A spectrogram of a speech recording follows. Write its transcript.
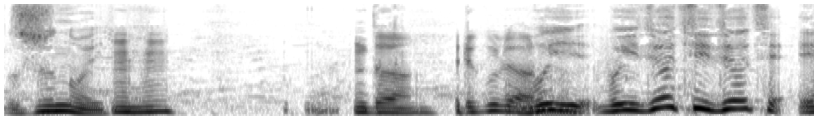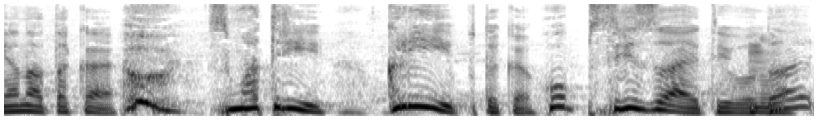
с женой, Мгм. Да, регулярно. Вы, вы идете, идете, и она такая, «О, смотри, гриб, такая, хоп, срезает его, Ну. да,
